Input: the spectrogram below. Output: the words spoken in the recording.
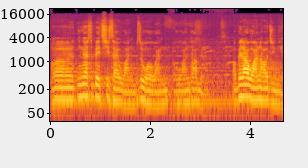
呃，应该是被器材玩，不是我玩，我玩他们，我被他玩了好几年。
